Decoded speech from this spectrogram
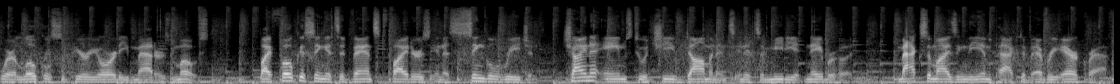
where local superiority matters most. By focusing its advanced fighters in a single region, China aims to achieve dominance in its immediate neighborhood, maximizing the impact of every aircraft.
